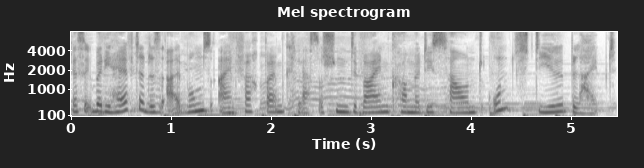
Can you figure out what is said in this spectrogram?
dass er über die Hälfte des Albums einfach beim klassischen Divine Comedy Sound und Stil bleibt.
